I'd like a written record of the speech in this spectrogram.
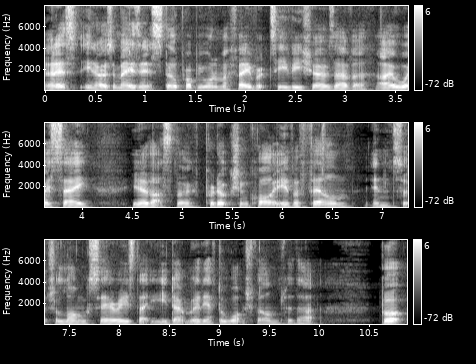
and it's you know it's amazing. It's still probably one of my favorite TV shows ever. I always say, you know, that's the production quality of a film in such a long series that you don't really have to watch films with that. But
